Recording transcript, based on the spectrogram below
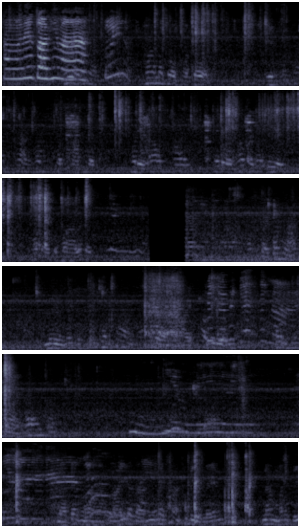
เอามาเล่นจอยพี่มาอยากจะมาไลฟ์กับการนี้ไม่ข้างที่ดีเลยนั่งมันดิ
